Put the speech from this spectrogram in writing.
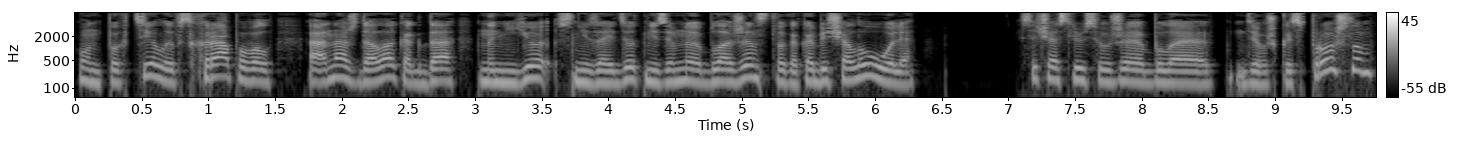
Он пыхтел и всхрапывал, а она ждала, когда на нее снизойдет неземное блаженство, как обещала Оля. Сейчас Люся уже была девушкой с прошлым,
